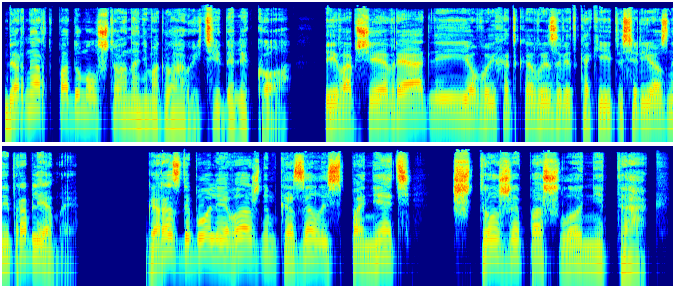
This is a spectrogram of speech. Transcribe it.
Бернард подумал, что она не могла уйти далеко, и вообще вряд ли ее выходка вызовет какие-то серьезные проблемы. Гораздо более важным казалось понять, что же пошло не так.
